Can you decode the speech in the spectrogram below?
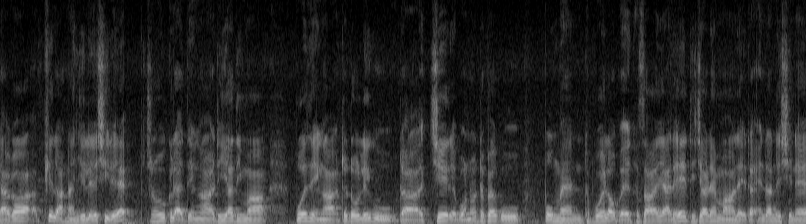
ဒါကဖြစ်လာနိုင်ခြေလည်းရှိတယ်ကျွန်တော်တို့ကလပ်တင်းကဒီရာသီမှာပွဲစဉ်ကတော်တော်လေးကိုဒါကျဲတယ်ပေါ့နော်တစ်ဖက်ကိုပုံမှန်တစ်ပွဲလောက်ပဲကစားရတယ်ဒီကြားထဲမှာလည်းဒါ international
